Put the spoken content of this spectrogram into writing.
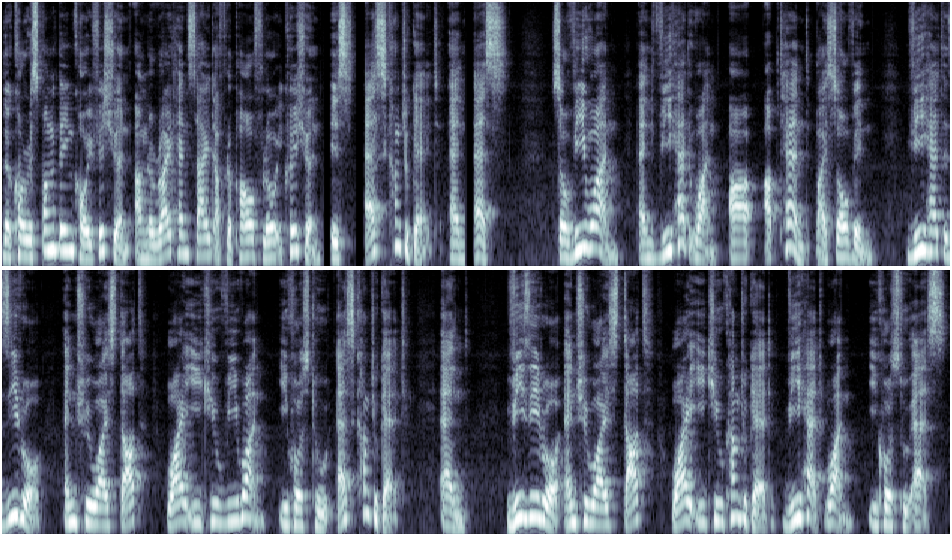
the corresponding coefficient on the right-hand side of the power flow equation is s conjugate and s. So v1 and v hat 1 are obtained by solving v hat 0 entry-wise dot yeq v1 equals to s conjugate and v0 entry-wise dot yeq conjugate v hat 1 equals to s.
